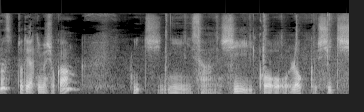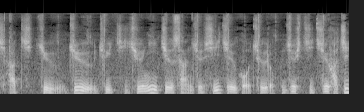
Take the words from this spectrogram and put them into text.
ます。ちょっとやってみましょうか。1、2、3、4、5、6、7、8、9、10、11、12、13、14、15、16、17、18。大体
